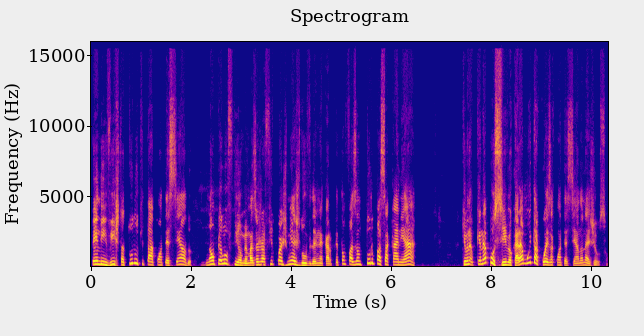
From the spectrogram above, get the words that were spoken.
tendo em vista tudo que tá acontecendo, não pelo filme, mas eu já fico com as minhas dúvidas, né, cara? Porque estão fazendo tudo pra sacanear. Que, porque não é possível, cara. É muita coisa acontecendo, né, Gilson?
